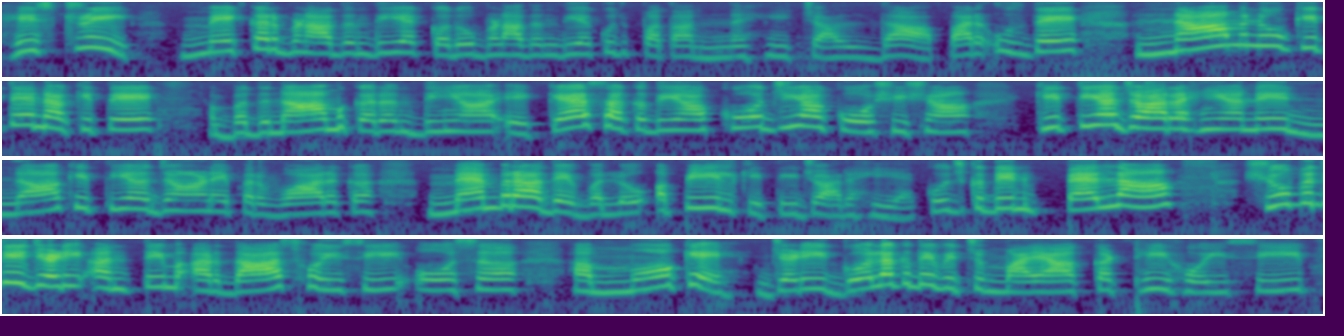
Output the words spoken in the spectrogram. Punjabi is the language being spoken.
ਹਿਸਟਰੀ ਮੇਕਰ ਬਣਾ ਦਿੰਦੀ ਹੈ, ਕਦੋਂ ਬਣਾ ਦਿੰਦੀ ਹੈ, ਕੁਝ ਪਤਾ ਨਹੀਂ ਚੱਲਦਾ। ਪਰ ਉਸਦੇ ਨਾਮ ਨੂੰ ਕਿਤੇ ਨਾ ਕਿਤੇ ਬਦਨਾਮ ਕਰਨ ਦੀਆਂ ਇਹ ਕਹਿ ਸਕਦੇ ਹਾਂ ਕੋਝੀਆਂ ਕੋਸ਼ਿਸ਼ਾਂ ਕੀਤੀਆਂ ਜਾ ਰਹੀਆਂ ਨੇ, ਨਾ ਕੀਤੀਆਂ ਜਾਣ ਪਰਿਵਾਰਕ ਮੈਂਬਰਾਂ ਦੇ ਵੱਲੋਂ ਅਪੀਲ ਕੀਤੀ ਜਾ ਰਹੀ ਹੈ। ਕੁਝ ਕੁ ਦਿਨ ਪਹਿਲਾਂ ਸ਼ੁਭ ਦੀ ਜਿਹੜੀ ਅੰਤਿਮ ਅਰਦਾਸ ਹੋਈ ਸੀ, ਉਸ ਮੌਕੇ ਜਿਹੜੀ ਗੋਲਕ ਦੇ ਵਿੱਚ ਮਾਇਆ ਇਕੱਠੀ ਹੋਈ ਸੀ।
